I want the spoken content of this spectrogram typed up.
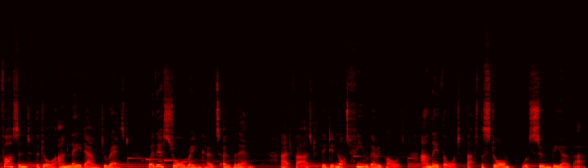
fastened the door and lay down to rest, with their straw raincoats over them. At first, they did not feel very cold, and they thought that the storm would soon be over.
